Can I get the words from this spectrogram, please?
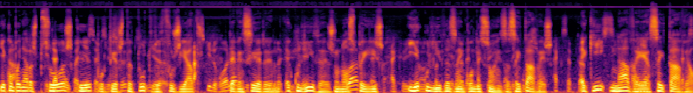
e acompanhar as pessoas que, por ter estatuto de refugiados, devem ser acolhidas no nosso país e acolhidas em condições aceitáveis. Aqui nada é aceitável.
